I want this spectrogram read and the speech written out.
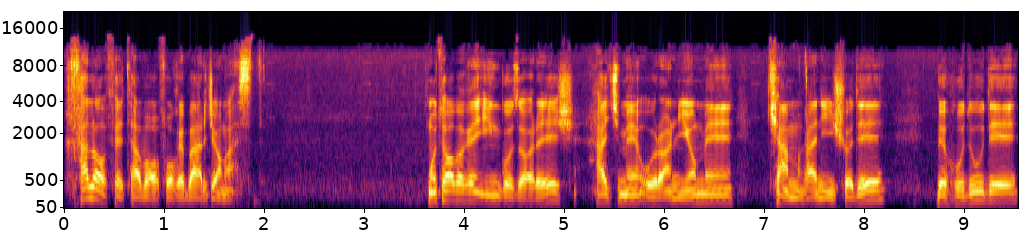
خلاف توافق برجام است. مطابق این گزارش حجم اورانیوم کم غنی شده به حدود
